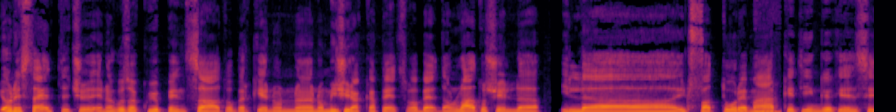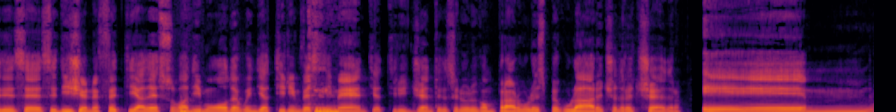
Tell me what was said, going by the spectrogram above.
onestamente cioè, è una cosa a cui ho pensato perché non, non mi ci raccapezzo vabbè da un lato c'è il, il, eh, il fattore marketing che se, se, se dice NFT adesso va di moda quindi attiri investimenti attiri gente che se lo vuole comprare vuole speculare eccetera eccetera. E mh,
